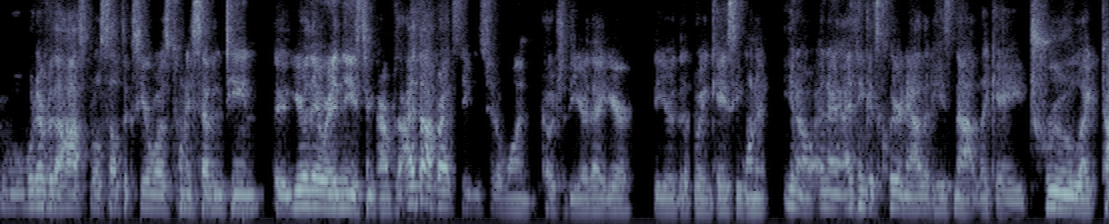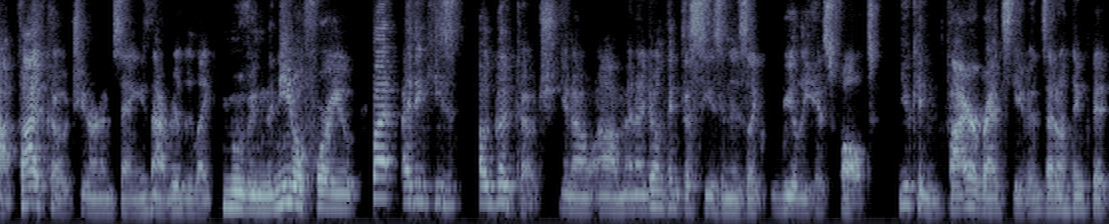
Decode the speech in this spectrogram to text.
whatever the hospital Celtics year was, 2017, the year they were in the Eastern Conference. I thought Brad Stevens should have won Coach of the Year that year, the year that Dwane Casey won it. You know, and I, I, think it's clear now that he's not like a true like top five coach. You know what I'm saying? He's not really like moving the needle for you. But I think he's a good coach. You know, um, and I don't think this season is like really his fault you can fire Brad Stevens. I don't think that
